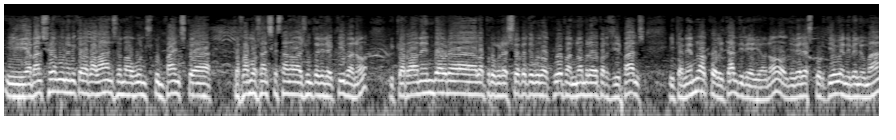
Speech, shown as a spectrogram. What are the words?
I abans fèiem una mica de balanç amb alguns companys que, que fa molts anys que estan a la Junta Directiva, no? I que realment veure la progressió que ha tingut el club en nombre de participants i també amb la qualitat, diria jo, no? El nivell esportiu i a nivell humà,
